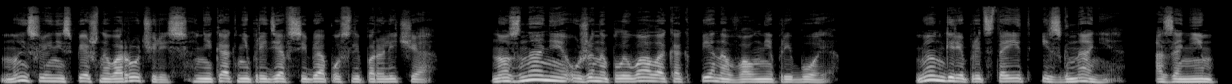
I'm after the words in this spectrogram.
Мысли неспешно ворочались, никак не придя в себя после паралича. Но знание уже наплывало, как пена в волне прибоя. Мёнгере предстоит изгнание, а за ним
